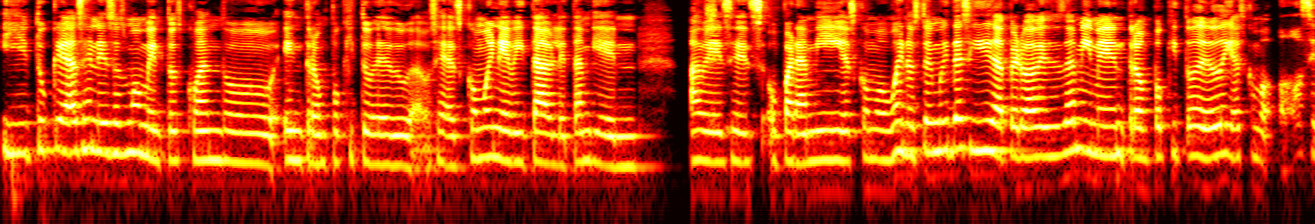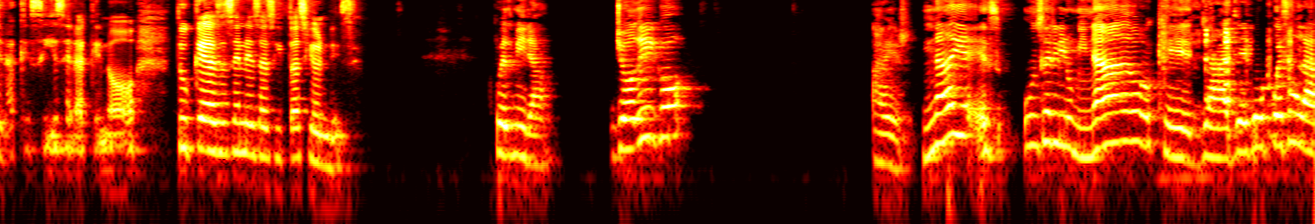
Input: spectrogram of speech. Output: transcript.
¿Y tú qué haces en esos momentos cuando entra un poquito de duda? O sea, es como inevitable también a veces, o para mí es como, bueno, estoy muy decidida, pero a veces a mí me entra un poquito de duda y es como, oh, ¿será que sí? ¿Será que no? ¿Tú qué haces en esas situaciones? Pues mira, yo digo, a ver, nadie es un ser iluminado que ya llegó pues a la,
